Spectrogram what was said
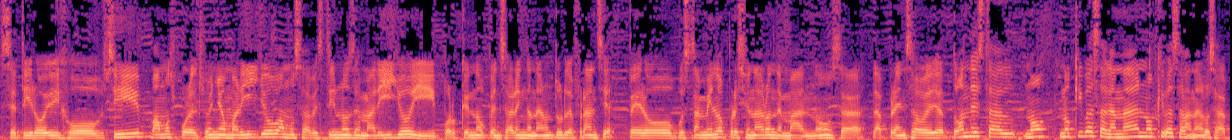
se tiró y dijo, sí, vamos por el sueño amarillo, vamos a vestirnos de amarillo y por qué no pensar en ganar un Tour de Francia, pero pues también lo presionaron de mal, ¿no? O sea, la prensa, oye, ¿dónde está? No, no que ibas a ganar, no que ibas a ganar, o sea,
